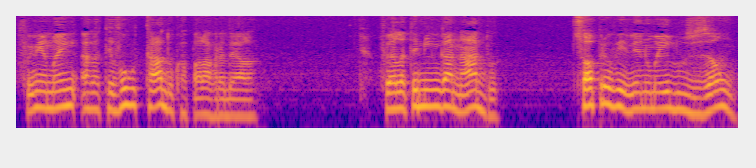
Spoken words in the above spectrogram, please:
Foi minha mãe ela ter voltado com a palavra dela. Foi ela ter me enganado só para eu viver numa ilusão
